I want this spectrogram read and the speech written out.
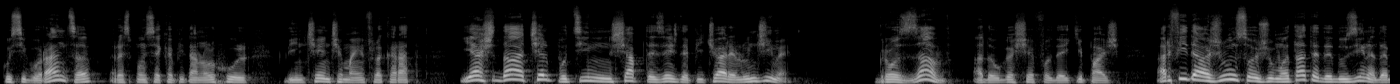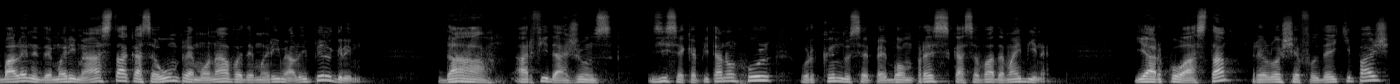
Cu siguranță, răspunse capitanul Hull, din ce în ce mai înflăcărat, i-aș da cel puțin 70 de picioare lungime. Grozav, adăugă șeful de echipaj. Ar fi de ajuns o jumătate de duzină de balene de mărimea asta ca să umple o navă de mărimea lui Pilgrim. Da, ar fi de ajuns, zise capitanul Hull, urcându-se pe bompres ca să vadă mai bine. Iar cu asta, reluă șeful de echipaj,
